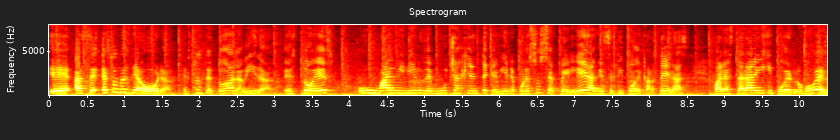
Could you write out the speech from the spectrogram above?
Eh, hace, esto no es de ahora, esto es de toda la vida. Esto es un mal vivir de mucha gente que viene. Por eso se pelean ese tipo de carteras para estar ahí y poderlo mover.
